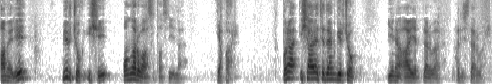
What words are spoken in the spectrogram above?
ameli, birçok işi onlar vasıtasıyla yapar. Buna işaret eden birçok yine ayetler var, hadisler var.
